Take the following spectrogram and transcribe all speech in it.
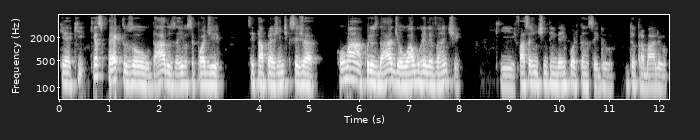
que é que, que aspectos ou dados aí você pode citar para a gente que seja uma curiosidade ou algo relevante que faça a gente entender a importância do, do teu trabalho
